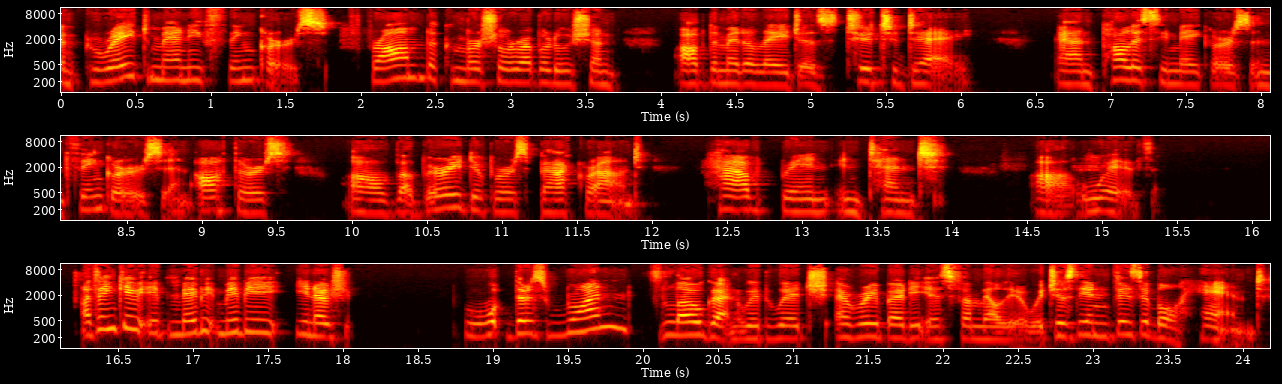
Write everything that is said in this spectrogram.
a great many thinkers from the commercial revolution of the Middle Ages to today, and policymakers and thinkers and authors of a very diverse background have been intent uh, with. I think it, it maybe maybe you know there's one slogan with which everybody is familiar, which is the invisible hand.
